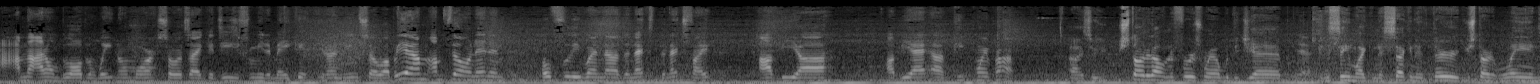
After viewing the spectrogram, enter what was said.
I- I'm not. I don't blow up and wait no more. So it's like it's easy for me to make it. You know what I mean? So, uh, but yeah, I'm, I'm filling in, and hopefully when uh, the next the next fight, I'll be uh I'll be at uh, peak point prime. All right, so you started out in the first round with the jab, Yes. and it seemed like in the second and third you started laying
